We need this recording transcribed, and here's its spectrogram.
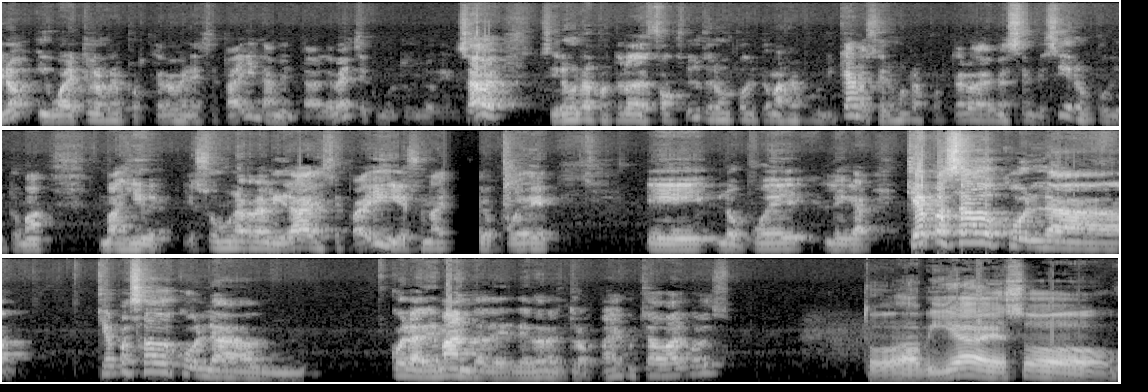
¿no? Igual que los reporteros en este país, lamentablemente, como tú bien sabes, si eres un reportero de Fox News, eres un poquito más republicano, si eres un reportero de MSNBC, eres un poquito más, más libre. Y eso es una realidad de este país y eso nadie lo puede, eh, lo puede legar. ¿Qué ha pasado con la, qué ha pasado con la, con la demanda de, Donald Trump? ¿Has escuchado algo de eso? Todavía eso,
